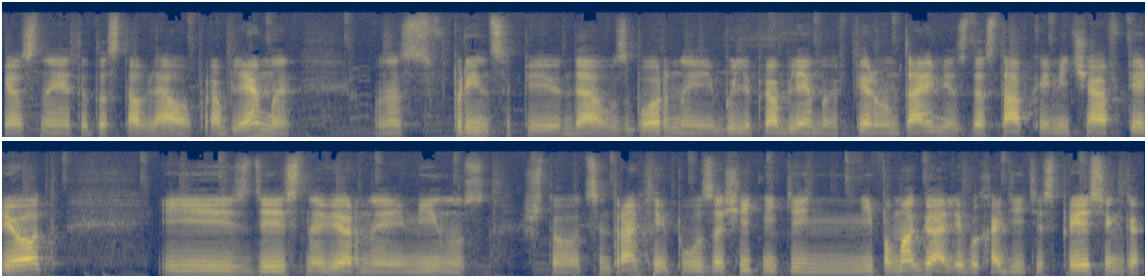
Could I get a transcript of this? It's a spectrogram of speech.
честно, это доставляло проблемы. У нас, в принципе, да, у сборной были проблемы в первом тайме с доставкой мяча вперед. И здесь, наверное, минус, что центральные полузащитники не помогали выходить из прессинга.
